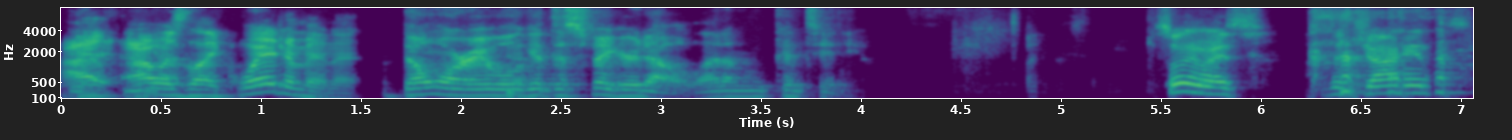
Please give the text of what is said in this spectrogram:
I, Yeah, I was like, wait a minute. Don't worry, we'll get this figured out. Let them continue. So, anyways, the Giants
